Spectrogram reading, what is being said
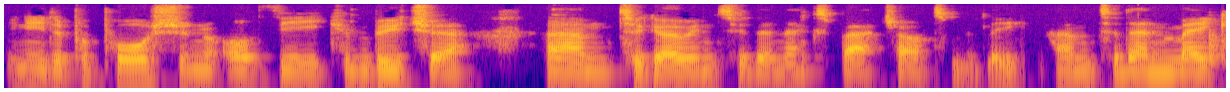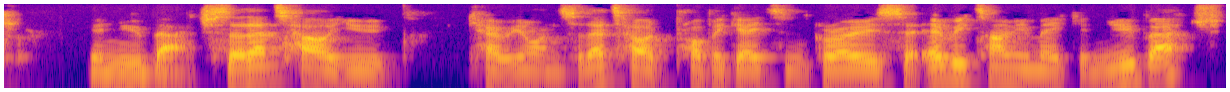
you need a proportion of the kombucha um, to go into the next batch ultimately um, to then make your new batch. So that's how you carry on. So that's how it propagates and grows. So every time you make a new batch,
